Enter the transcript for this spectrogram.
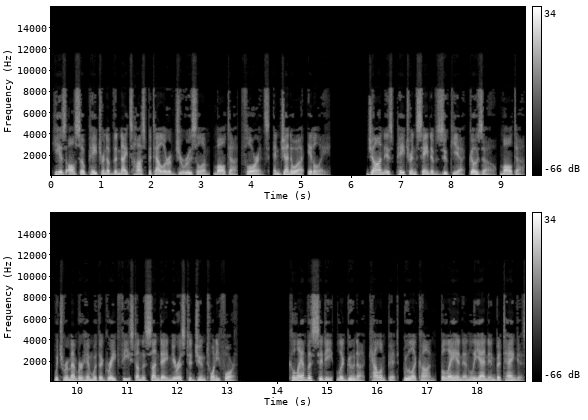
He is also patron of the Knights Hospitaller of Jerusalem, Malta, Florence, and Genoa, Italy. John is patron saint of Xewkija, Gozo, Malta, which remember him with a great feast on the Sunday nearest to June 24. Calamba City, Laguna, Calumpit, Bulacan, Balayan and Lian in Batangas,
